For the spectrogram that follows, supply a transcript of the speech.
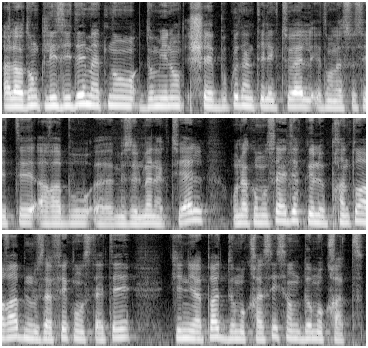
Alors donc les idées maintenant dominantes chez beaucoup d'intellectuels et dans la société arabo-musulmane actuelle, on a commencé à dire que le printemps arabe nous a fait constater qu'il n'y a pas de démocratie sans démocrate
